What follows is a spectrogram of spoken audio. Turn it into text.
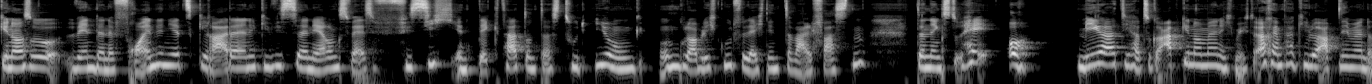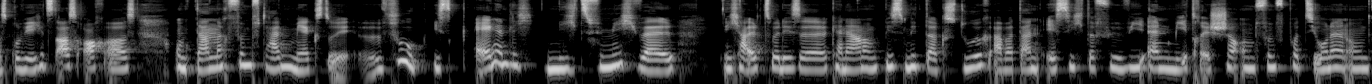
Genauso, wenn deine Freundin jetzt gerade eine gewisse Ernährungsweise für sich entdeckt hat und das tut ihr un unglaublich gut, vielleicht Intervallfasten, dann denkst du, hey, oh, mega, die hat sogar abgenommen, ich möchte auch ein paar Kilo abnehmen, das probiere ich jetzt auch aus. Und dann nach fünf Tagen merkst du, äh, puh, ist eigentlich nichts für mich, weil ich halte zwar diese, keine Ahnung, bis mittags durch, aber dann esse ich dafür wie ein Mähdrescher und fünf Portionen und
